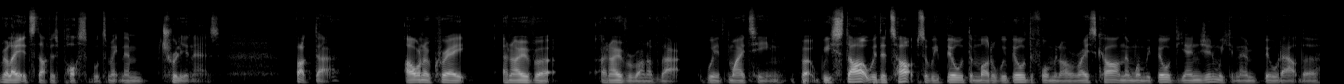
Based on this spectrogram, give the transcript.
related stuff as possible to make them trillionaires. Fuck that. I want to create an over an overrun of that with my team. But we start with the top, so we build the model, we build the Formula One race car, and then when we build the engine, we can then build out the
